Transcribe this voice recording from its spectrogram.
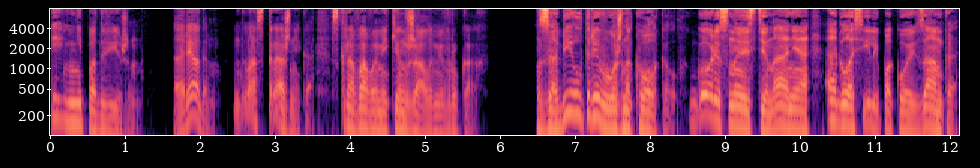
и неподвижен. А рядом два стражника с кровавыми кинжалами в руках. Забил тревожно колокол. Горестное стенания огласили покой замка,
